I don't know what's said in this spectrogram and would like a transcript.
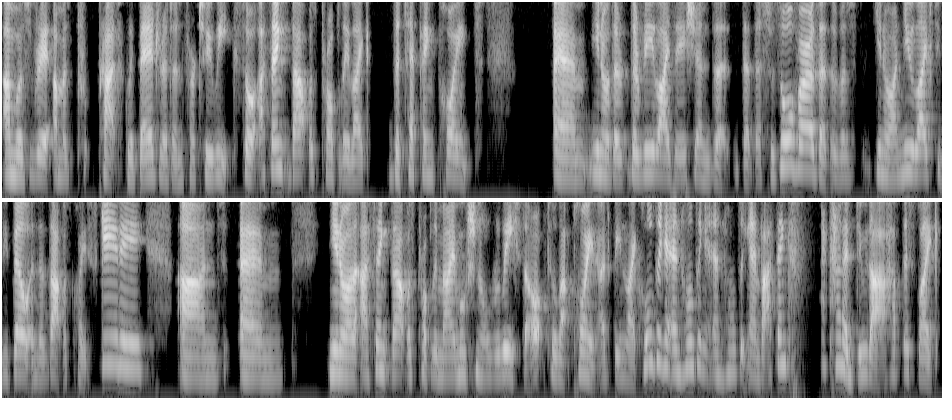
and was re- and was pr- practically bedridden for two weeks. So I think that was probably like the tipping point. Um, you know, the the realization that that this was over, that there was you know a new life to be built, and that that was quite scary, and um, you know, I think that was probably my emotional release that up till that point I'd been like holding it in, holding it in, holding it in. But I think I kind of do that. I have this like,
